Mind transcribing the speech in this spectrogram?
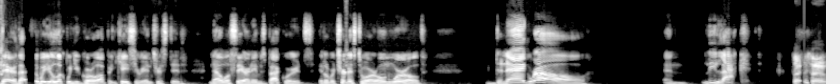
There, that's the way you look when you grow up, in case you're interested. Now we'll say our names backwards. It'll return us to our own world. Denag Ral. And Lilac. So, so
